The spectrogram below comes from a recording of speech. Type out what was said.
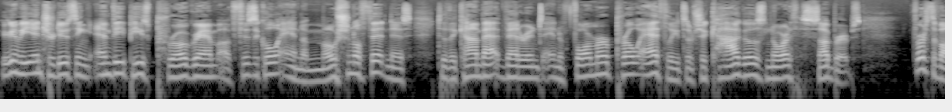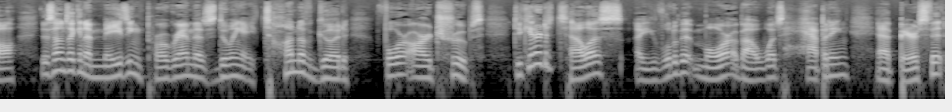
you're going to be introducing MVP's program of physical and emotional fitness to the combat veterans and former pro athletes of Chicago's north suburbs. First of all, this sounds like an amazing program that's doing a ton of good for our troops. Do you care to tell us a little bit more about what's happening at BearsFit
